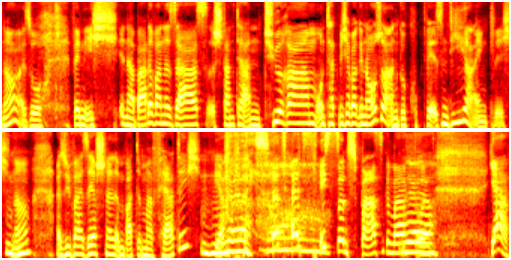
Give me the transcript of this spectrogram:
Ne? Also, wenn ich in der Badewanne saß, stand er an einem Türrahmen und hat mich aber genauso angeguckt. Wer ist denn die hier eigentlich? Ne? Also, ich war sehr schnell im Bad immer fertig. Ja, es hat halt nicht so einen Spaß gemacht. Ja, ja. Und ja,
